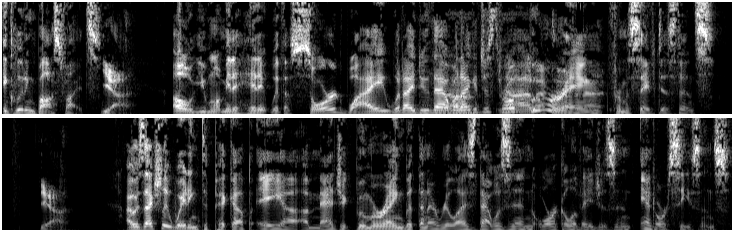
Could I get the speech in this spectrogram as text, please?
including boss fights. Yeah. Oh, you want me to hit it with a sword? Why would I do that when I could just throw no, a don't have time for boomerang from a safe distance? Yeah. I was actually waiting to pick up a uh, a magic boomerang, but then I realized that was in Oracle of Ages and, and or Seasons.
